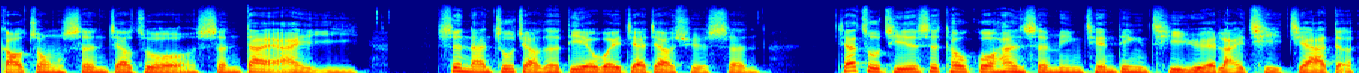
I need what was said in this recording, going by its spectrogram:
高中生，叫做神代爱一，是男主角的第二位家教学生。家族其实是透过和神明签订契约来起家的。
